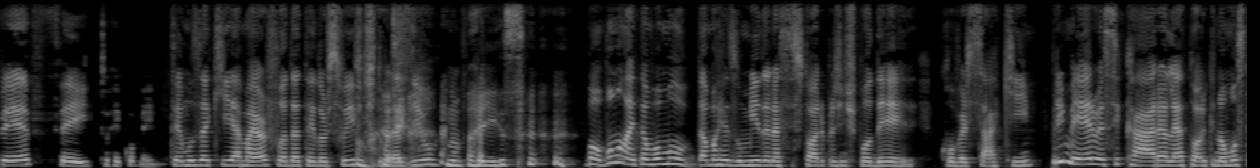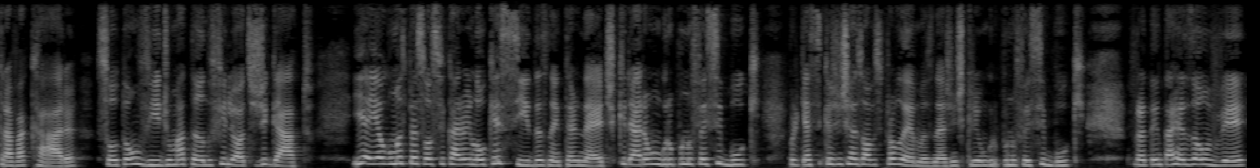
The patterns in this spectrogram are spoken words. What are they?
perfeito, recomendo. Temos aqui a maior fã da Taylor Swift do Brasil. no país. Bom, vamos lá, então vamos dar uma resumida nessa história pra gente poder conversar aqui. Primeiro, esse cara aleatório que não mostrava a cara soltou um vídeo matando filhotes de gato. E aí algumas pessoas ficaram enlouquecidas na internet, criaram um grupo no Facebook, porque é assim que a gente resolve os problemas, né? A gente cria um grupo no Facebook para tentar resolver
